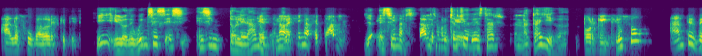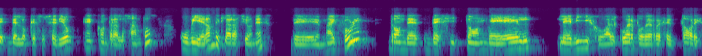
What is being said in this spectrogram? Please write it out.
a los jugadores que tiene. Y, y lo de Wims es, es, es intolerable. Es, no, es inaceptable. Ya, es ese, inaceptable. Ese muchacho debe estar en la calle. ¿va? Porque incluso antes de, de, lo que sucedió contra los Santos, hubieron declaraciones de Mike Fury donde, de, donde él le dijo al cuerpo de receptores,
